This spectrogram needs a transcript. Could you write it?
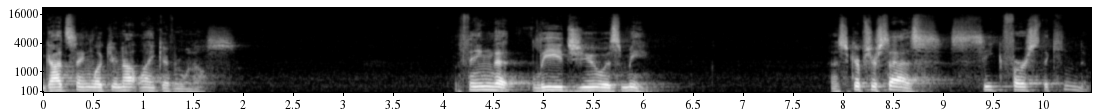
God's saying, Look, you're not like everyone else. The thing that leads you is me. And scripture says, Seek first the kingdom.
